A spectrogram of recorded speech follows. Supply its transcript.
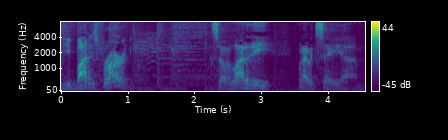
he bought his Ferrari. So a lot of the, what I would say, um,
